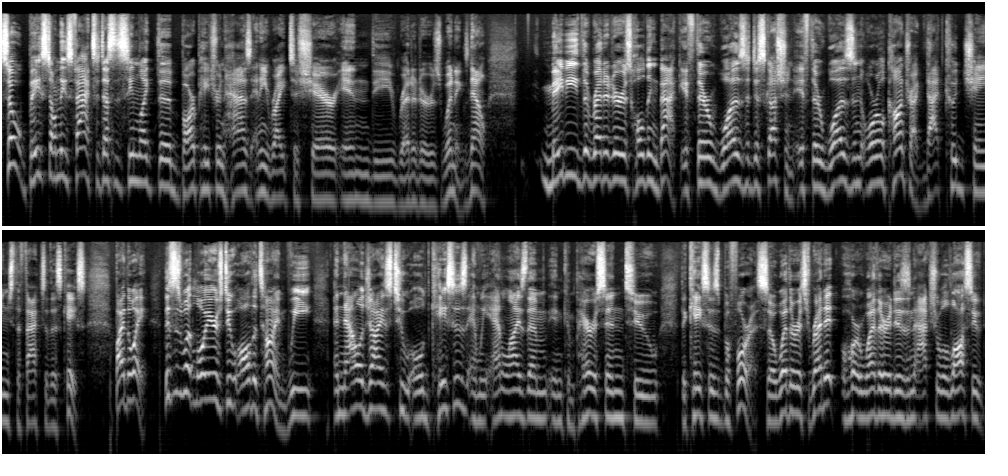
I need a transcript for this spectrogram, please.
So, based on these facts, it doesn't seem like the bar patron has any right to share in the Redditor's winnings. Now, maybe the Redditor is holding back. If there was a discussion, if there was an oral contract, that could change the facts of this case. By the way, this is what lawyers do all the time. We analogize to old cases and we analyze them in comparison to the cases before us. So whether it's Reddit or whether it is an actual lawsuit,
